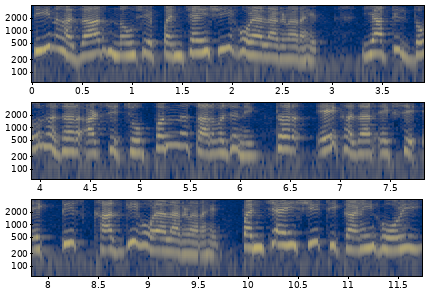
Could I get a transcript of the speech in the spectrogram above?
तीन हजार नऊशे पंच्याऐंशी होळ्या लागणार आहेत. यातील दोन हजार आठशे चोपन्न सार्वजनिक तर एक हजार एकशे एकतीस खासगी होळ्या लागणार आहेत. पंच्याऐंशी ठिकाणी होळी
